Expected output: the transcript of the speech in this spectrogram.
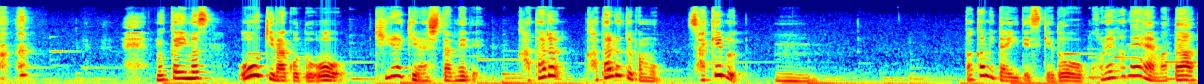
もう一回言います。大きなことをキラキラした目で語る語るというかもう叫ぶ。うん。バカみたいですけどこれがねまた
